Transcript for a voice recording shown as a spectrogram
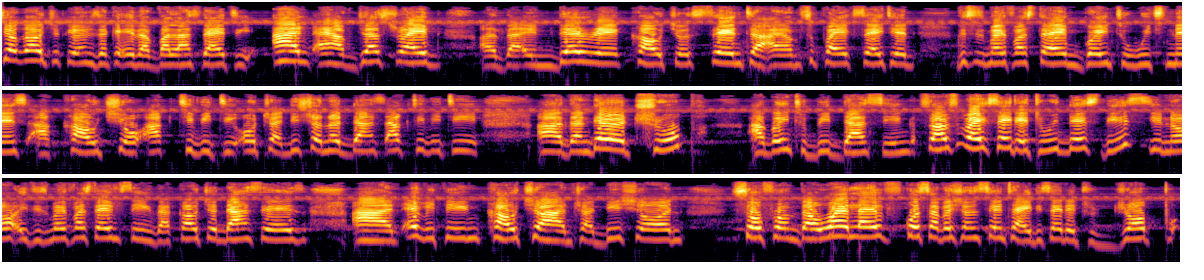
It's your girl Chikwe Mzeke, the Balanced Diet, and I have just arrived at the Ndere Culture Center. I am super excited. This is my first time going to witness a culture activity or traditional dance activity. Uh, the Ndere troupe are going to be dancing. So I'm super excited to witness this. You know, it is my first time seeing the culture dances and everything culture and tradition. So from the Wildlife Conservation Center, I decided to drop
